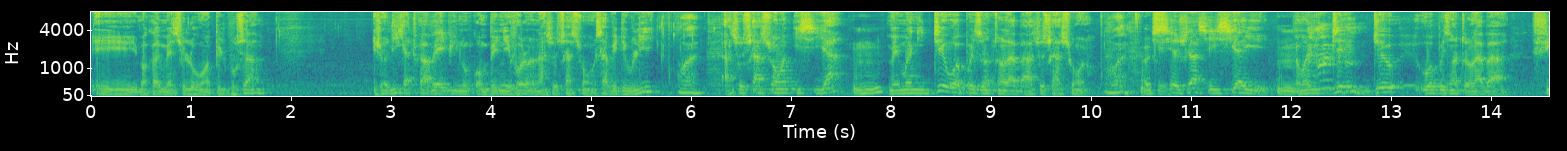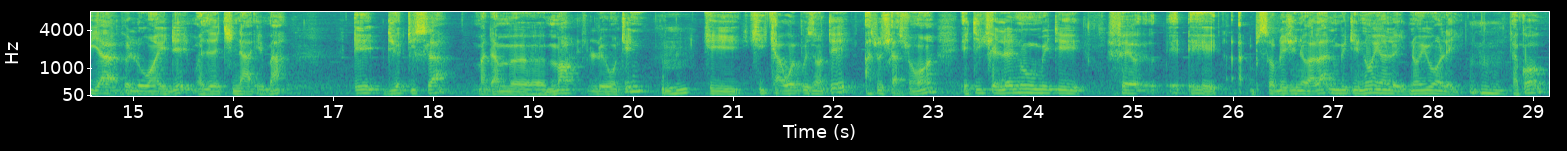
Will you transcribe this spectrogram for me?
Et, même, c'est Laurent pile pour ça. je dis qu'elle travaille puis nous comme bénévole en association. Ça veut dire oui, Ouais. association ici, il y a, mais moi, il deux représentants là-bas, association. Ouais. Siège là, c'est ici à Yé. Mais moi, il y a deux, deux représentants là-bas. FIA que l'on a aidé, Mme Tina Emma, et directrice là, Madame euh, Marthe Léontine, qui, qui, qui a représenté l'association, hein, et qui là, nous mettez faire, et, et Assemblée Générale nous mettez non en lait, non en lait. D'accord?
